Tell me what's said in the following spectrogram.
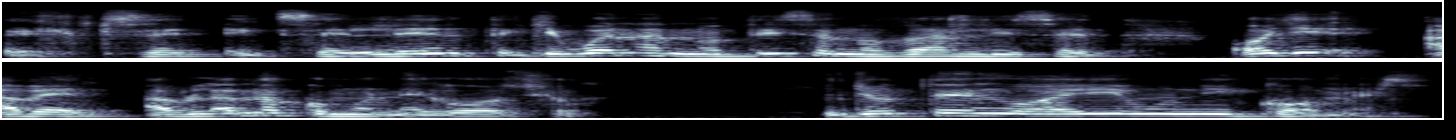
excelente, qué buenas noticias nos das, Lizeth. Oye, a ver, hablando como negocio, yo tengo ahí un e-commerce.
